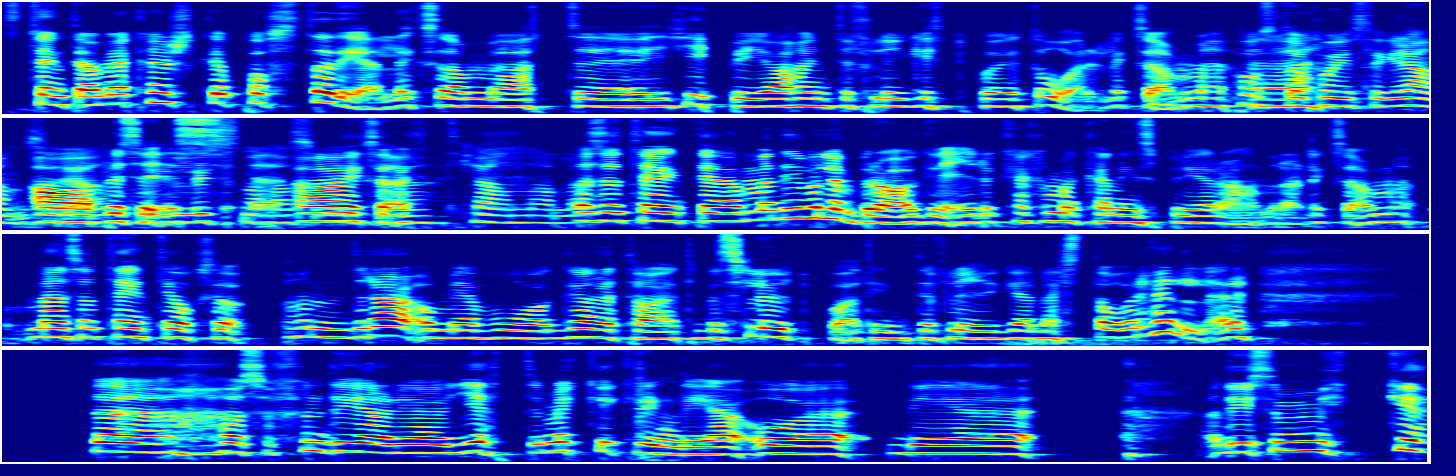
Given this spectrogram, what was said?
Så tänkte jag, men jag kanske ska posta det, liksom med att eh, jippi, jag har inte flugit på ett år. Liksom. Posta Eh, på Instagram ja, ja, precis. till lyssnarna Ja, som exakt. kan alla. och så tänkte jag, men det är väl en bra grej, då kanske man kan inspirera andra. Liksom. Men så tänkte jag också, undra om jag vågar ta ett beslut på att inte flyga nästa år heller. Eh, alltså och så funderade jag jättemycket kring det och det, det är så mycket,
